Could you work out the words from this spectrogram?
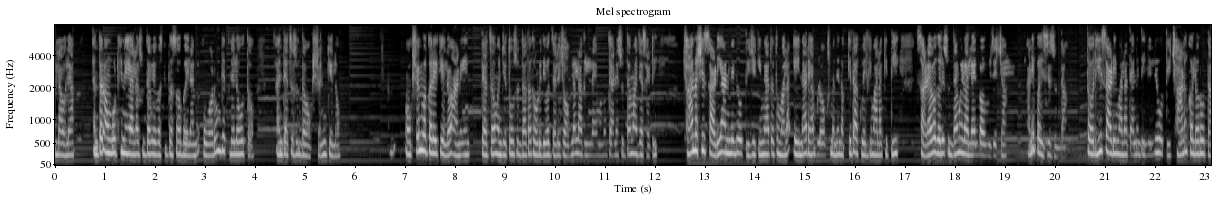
लावल्या. नंतर अंगोठीने याला सुद्धा व्यवस्थित असं बैलाने ओवाळून घेतलेलं होतं. आणि त्याचं सुद्धा ऑप्शन केलं. ऑप्शन वगैरे केलं आणि त्याचं म्हणजे तो सुद्धा आता थोडे दिवस झाले जॉबला लागलेला आहे म्हणून त्याने सुद्धा माझ्यासाठी छान अशी साडी आणलेली होती जी की मी आता तुम्हाला येणाऱ्या ब्लॉग्समध्ये नक्की दाखवेल की मला किती साड्या वगैरे सुद्धा मिळाल्या आहेत बाबूजीच्या आणि पैसे सुद्धा. तर ही साडी मला त्याने दिलेली होती. छान कलर होता.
